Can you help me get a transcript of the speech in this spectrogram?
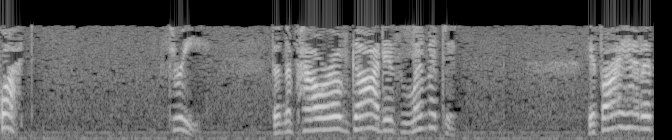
what? 3. Then the power of God is limited. If I had a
